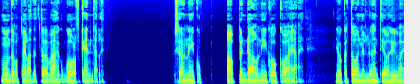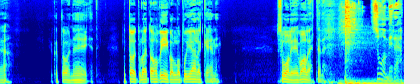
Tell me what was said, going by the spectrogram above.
mun tapa pelata. Toi on vähän kuin golfkentälle. Se on niinku up and downia koko ajan. Et joka toinen lyönti on hyvä ja joka toinen ei. Mutta toi tulee tuohon viikonlopun jälkeen, niin suoli ei valehtele. Suomi Rap.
